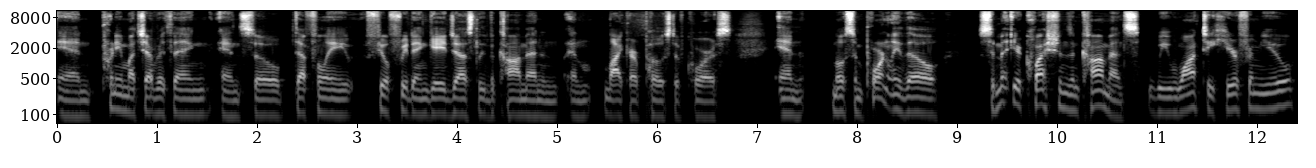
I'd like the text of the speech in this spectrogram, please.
and pretty much everything. And so, definitely feel free to engage us, leave a comment, and, and like our post, of course. And most importantly, though, submit your questions and comments. We want to hear from you,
